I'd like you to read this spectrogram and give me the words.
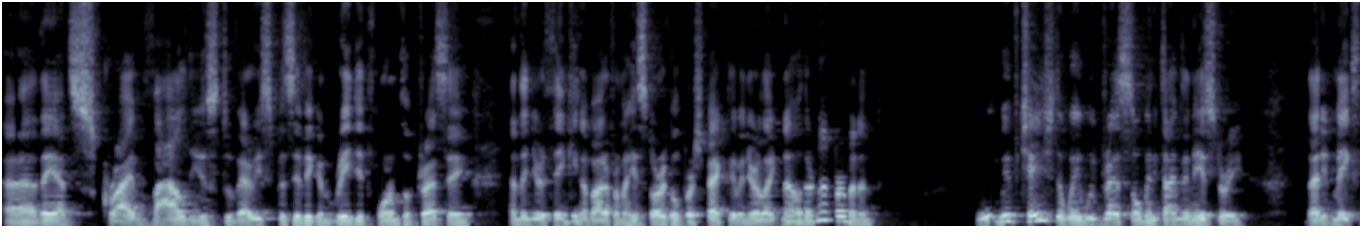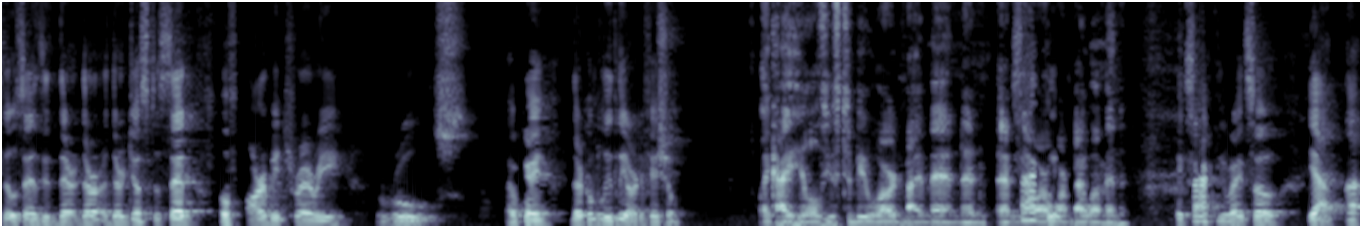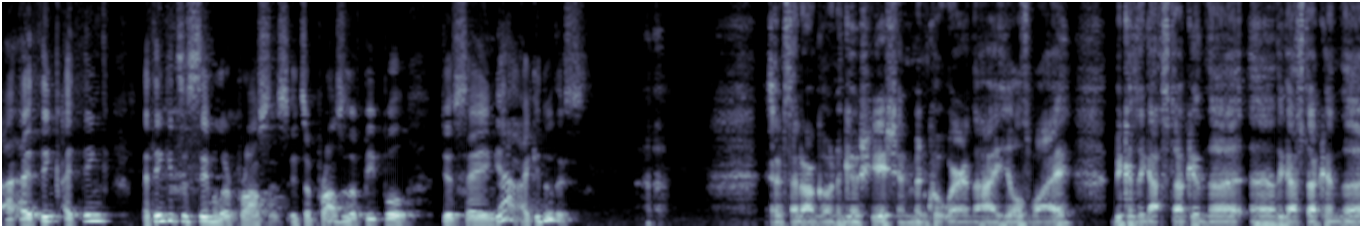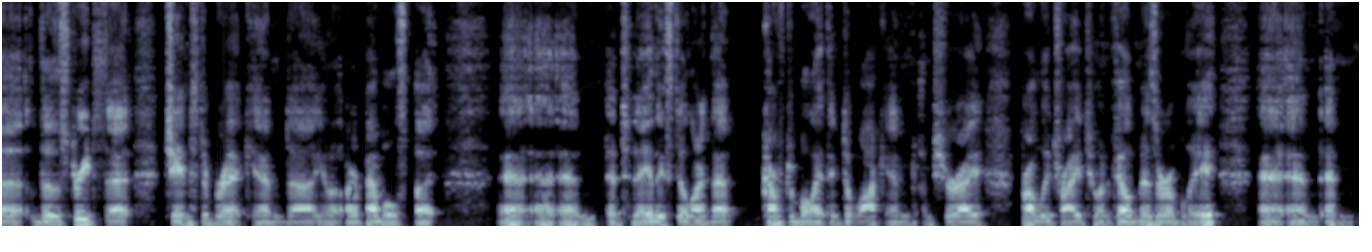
uh, they ascribe values to very specific and rigid forms of dressing and then you're thinking about it from a historical perspective and you're like no they're not permanent. We've changed the way we've dressed so many times in history that it makes no sense. They're, they're, they're just a set of arbitrary rules okay? They're completely artificial. Like high heels used to be worn by men and, and exactly. now are worn by women. Exactly right? So yeah I, I think i think i think it's a similar process. It's a process of people just saying yeah i can do this and an ongoing negotiation. Men quit wearing the high heels. Why? Because they got stuck in the uh, they got stuck in the the streets that changed to brick and uh, you know or pebbles. But and, and and today they still aren't that comfortable. I think to walk in. I'm sure I probably tried to and failed miserably. And and and,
